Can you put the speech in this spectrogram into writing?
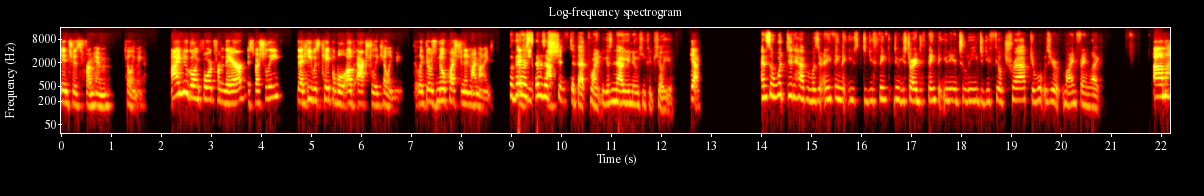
inches from him killing me. I knew going forward from there, especially that he was capable of actually killing me. Like there was no question in my mind. So there was there was a shift at that point because now you knew he could kill you. Yeah. And so what did happen? Was there anything that you did you think did you starting to think that you needed to leave? Did you feel trapped or what was your mind frame like? Um,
